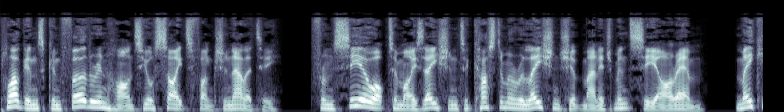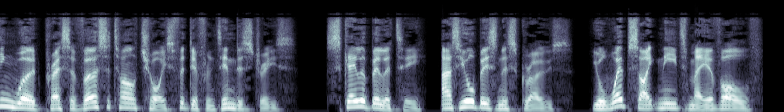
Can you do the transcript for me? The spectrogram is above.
Plugins can further enhance your site's functionality, from SEO optimization to customer relationship management CRM, making WordPress a versatile choice for different industries. Scalability. As your business grows, your website needs may evolve.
